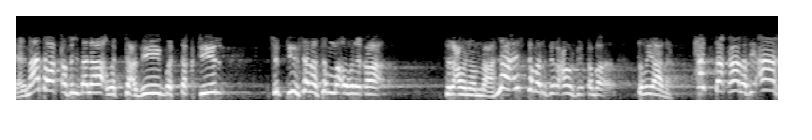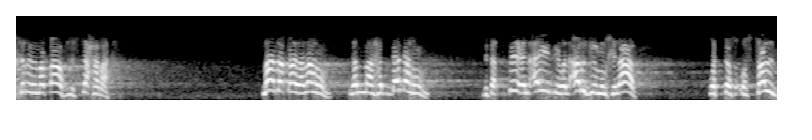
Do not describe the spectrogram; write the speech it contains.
يعني ما توقف البلاء والتعذيب والتقتيل ستين سنة ثم أغرق فرعون معه. لا استمر فرعون في طغيانه. حتى قال في آخر المطاف للسحرة ماذا قال لهم؟ لما هددهم بتقطيع الأيدي والأرجل من خلاف. والصلب.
